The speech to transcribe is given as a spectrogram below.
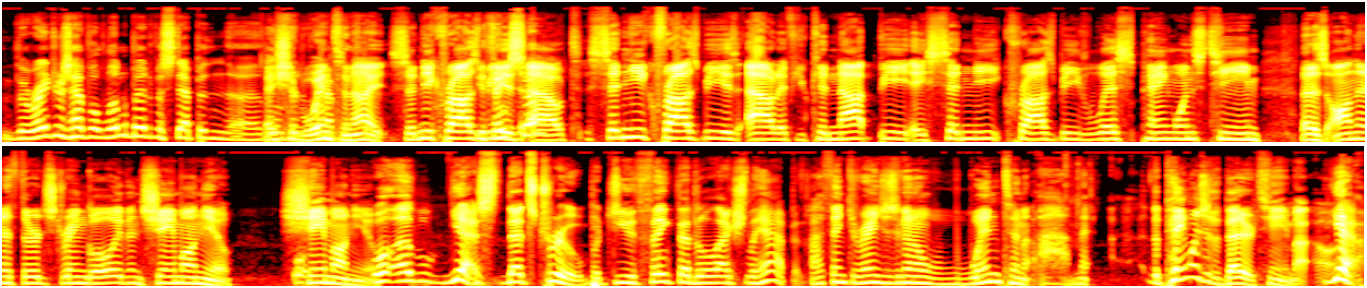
the Rangers have a little bit of a step in. Uh, They should win tonight. Sidney Crosby is so? out. Sidney Crosby is out. If you cannot beat a Sidney Crosby list Penguins team that is on their third string goalie, then shame on you. Shame on you. Well, uh, yes, that's true. But do you think that it'll actually happen? I think the Rangers are going to win tonight. Ah, man. The Penguins are the better team. Yeah.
